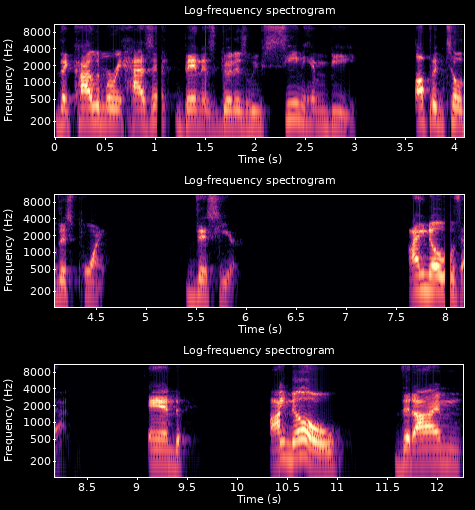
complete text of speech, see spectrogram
that Kyler Murray hasn't been as good as we've seen him be up until this point this year. I know that. And I know that I'm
